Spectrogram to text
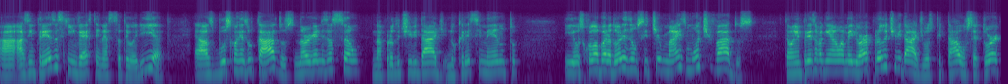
As empresas que investem nessa teoria, elas buscam resultados na organização, na produtividade, no crescimento, e os colaboradores vão se sentir mais motivados. Então a empresa vai ganhar uma melhor produtividade, o hospital, o setor,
